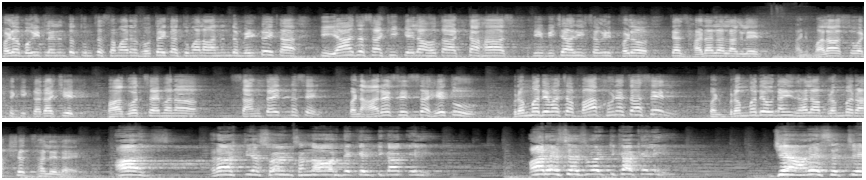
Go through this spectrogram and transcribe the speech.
फळं बघितल्यानंतर तुमचं समाधान होतंय का? तुम्हाला आनंद मिळतोय का की याजसाठी केला होता अट्टाहास ही विचारी सगळी फळं त्या झाडाला लागलेत? आणि मला असं वाटतं की कदाचित भागवत साहेबांना सांगता येत नसेल पण आर एस एसचा हेतू ब्रह्मदेवाचा बाप होण्याचा असेल. पण ब्रह्मदेव नाही झाला ब्रह्म राक्षस झालेला आहे. आज राष्ट्रीय स्वयंसंघावर देखील टीका केली. आर एस एस वर टीका केली. जे आर एस एस चे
